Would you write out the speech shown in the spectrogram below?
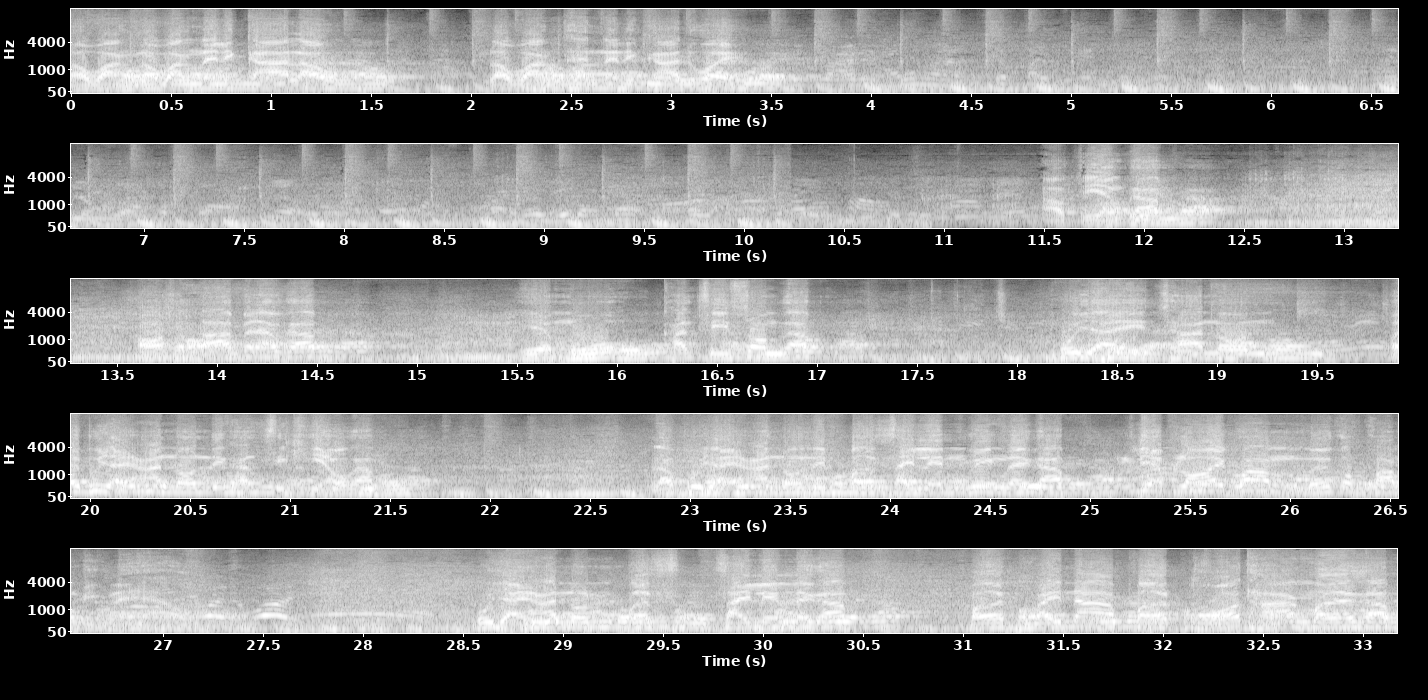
ระวังระวังนาฬิกาเรา ระวังแท่นนาฬิกาด้วย เอาเตรียมครับ ออกสตาร์ทไปแล้วครับเฮียหมูคันสีส้มครับ ผู้ใหญ่ชานนท์ไอ้ยผู้ใหญ่อานนท์ในคันสีเขียวครับ แล้วผู้ใหญ่อานนท์นี่เปิดไซเรนวิ่งเลยครับ เรียบร้อยคว่ำมือกับความอีกแล้ว ผู้ใหญ่อานนท์เปิดไซเรนเลยครับ เปิดไฟหน้าเปิดขอทางมาเลยครับ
